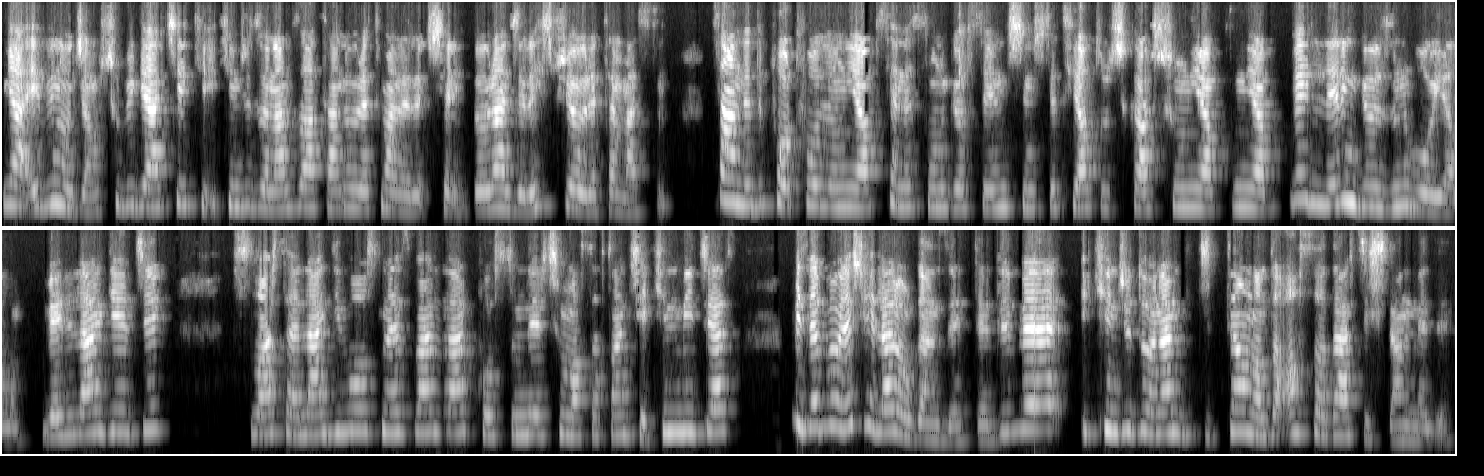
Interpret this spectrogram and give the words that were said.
Ya Evin hocam şu bir gerçek ki ikinci dönem zaten öğretmenlere şey öğrencilere hiçbir şey öğretemezsin. Sen dedi portfolyonu yap, sene sonu gösterin için işte tiyatro çıkar, şunu yap, bunu yap. Velilerin gözünü boyayalım. Veliler gelecek, sular seller gibi olsun ezberler, kostümler için masraftan çekinmeyeceğiz. Bize böyle şeyler organize ettirdi ve ikinci dönem ciddi anlamda asla ders işlenmedi.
